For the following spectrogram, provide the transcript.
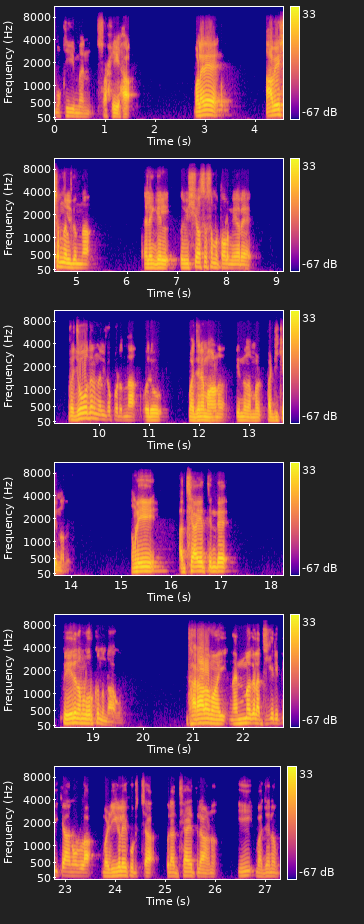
മുഖീമൻ സഹീഹ വളരെ ആവേശം നൽകുന്ന അല്ലെങ്കിൽ ഒരു വിശ്വാസ സമത്തോളം ഏറെ പ്രചോദനം നൽകപ്പെടുന്ന ഒരു വചനമാണ് ഇന്ന് നമ്മൾ പഠിക്കുന്നത്. നമ്മൾ ഈ അധ്യായത്തിന്റെ പേര് നമ്മൾ ഓർക്കുന്നുണ്ടാകും. ധാരാളമായി നന്മകൾ അധികരിപ്പിക്കാനുള്ള വഴികളെ കുറിച്ച ഒരു അധ്യായത്തിലാണ് ഈ വചനം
